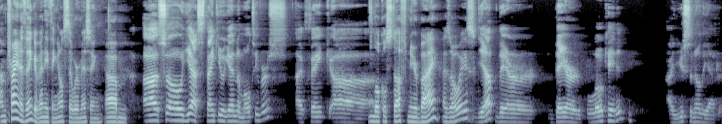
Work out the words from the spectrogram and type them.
I'm trying to think of anything else that we're missing. Um, Uh, so yes, thank you again to Multiverse. I think. Uh, local stuff nearby, as always. Yep, they're they are located. I used to know the address.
